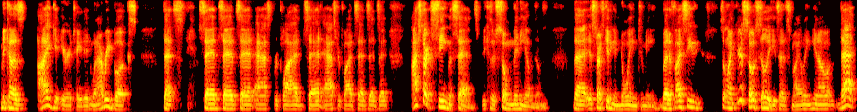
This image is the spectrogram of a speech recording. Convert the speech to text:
because I get irritated when I read books that's said, said, said, asked, replied, said, asked, replied, said, said, said. I start seeing the saids because there's so many of them that it starts getting annoying to me. But if I see so like you're so silly, he said, smiling. You know that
